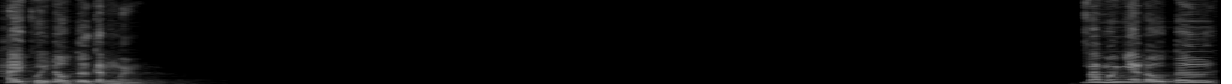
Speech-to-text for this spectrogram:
hay quỹ đầu tư cân bằng. Và một nhà đầu tư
